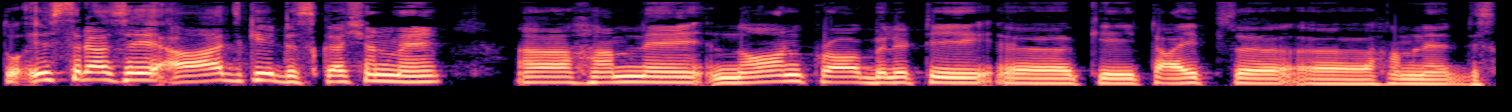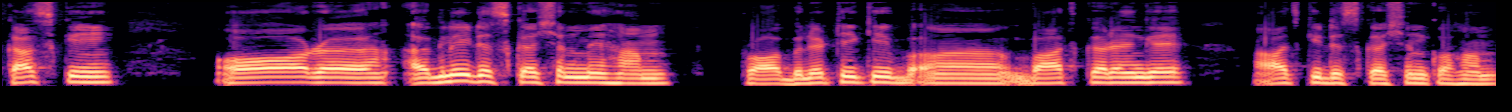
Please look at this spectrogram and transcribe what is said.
تو اس طرح سے آج کی ڈسکشن میں ہم نے نان پرابلٹی کی ٹائپس ہم نے ڈسکس کی اور اگلی ڈسکشن میں ہم پرابلٹی کی بات کریں گے۔ آج کی ڈسکشن کو ہم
